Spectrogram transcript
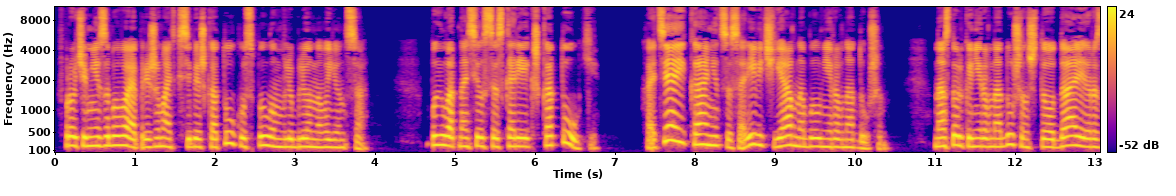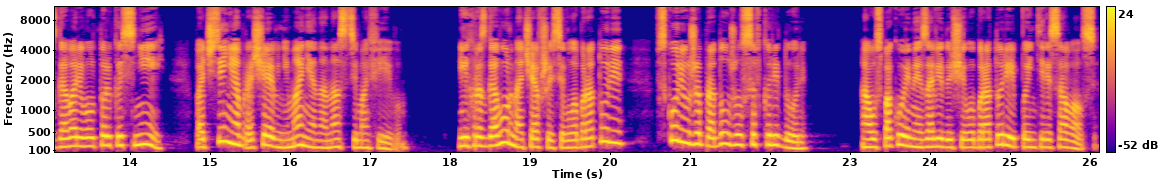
впрочем, не забывая прижимать к себе шкатулку с пылом влюбленного юнца. Пыл относился скорее к шкатулке, хотя и Канец цесаревич явно был неравнодушен. Настолько неравнодушен, что далее разговаривал только с ней, почти не обращая внимания на нас с Тимофеевым. Их разговор, начавшийся в лаборатории, вскоре уже продолжился в коридоре, а успокоенный заведующий лабораторией поинтересовался.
